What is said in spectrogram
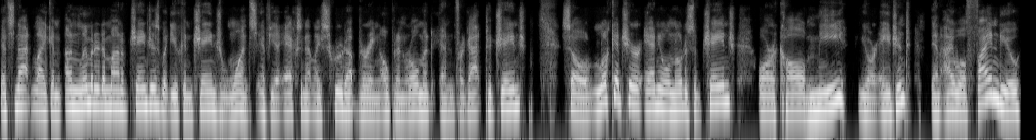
It's not like an unlimited amount of changes, but you can change once if you accidentally screwed up during open enrollment and forgot to change. So look at your annual notice of change or call me, your agent, and I will find you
